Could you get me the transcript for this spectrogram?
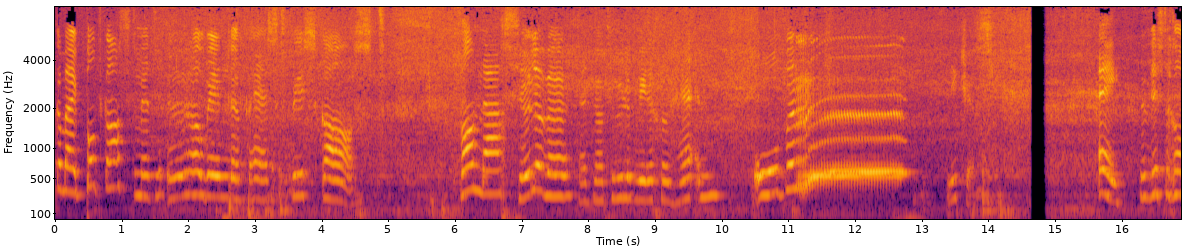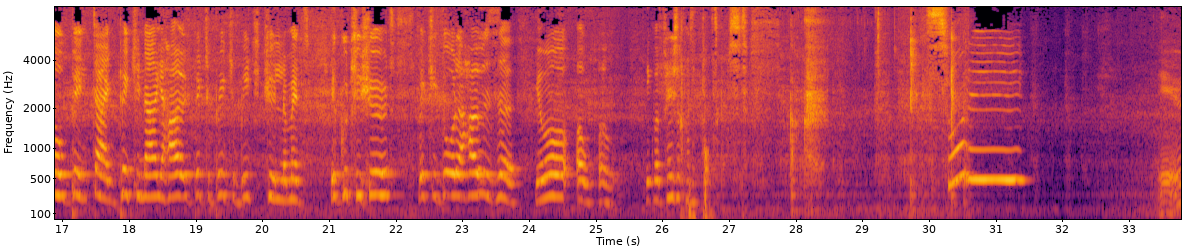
welkom bij podcast met Robin de Best Viskast. Vandaag zullen we het natuurlijk weer gaan hebben over liedjes. Hey, het is toch al tijd. Beetje naar je huis, beetje, beetje, beetje chillen met je Gucci shirt. Beetje door de huizen. Jo, oh, oh. Ik was bezig met een podcast. Kak. Sorry.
